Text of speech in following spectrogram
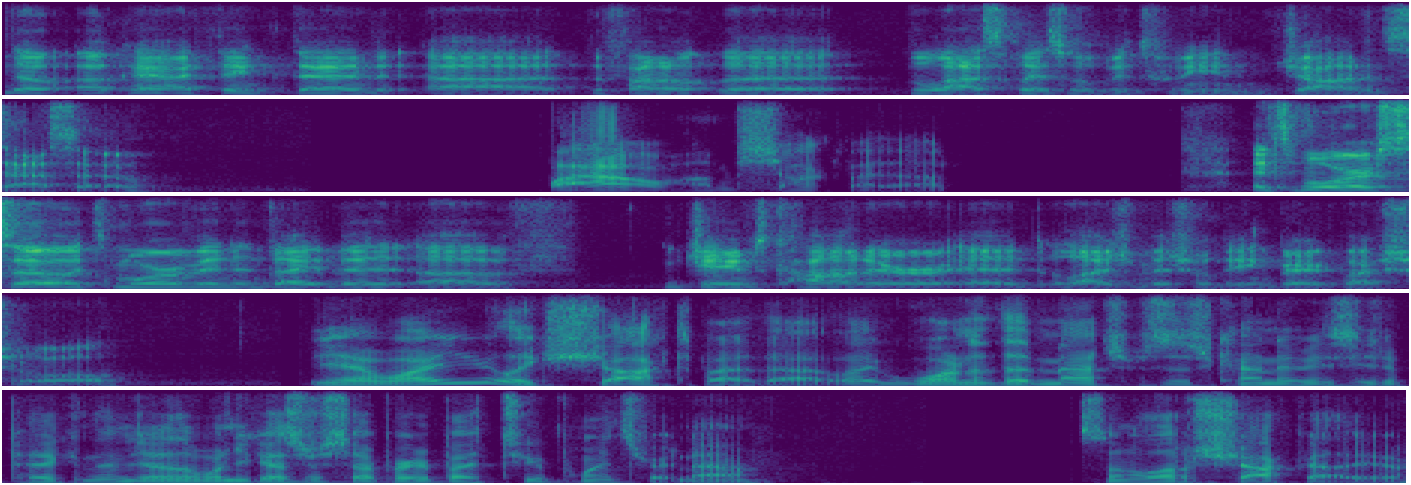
no. Okay, I think then uh, the final, the the last place will be between John and Sasso. Wow, I'm shocked by that. It's more so. It's more of an indictment of James Conner and Elijah Mitchell being very questionable. Yeah, why are you like shocked by that? Like one of the matchups is kind of easy to pick, and then the other one you guys are separated by two points right now. It's not a lot of shock value.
